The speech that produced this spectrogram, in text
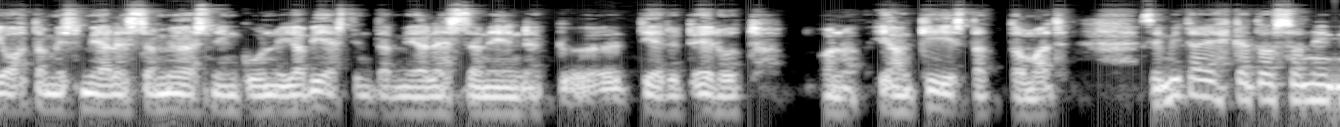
johtamismielessä myös niin kuin, ja viestintämielessä niin tietyt edut on ihan kiistattomat. Se mitä ehkä tuossa niin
